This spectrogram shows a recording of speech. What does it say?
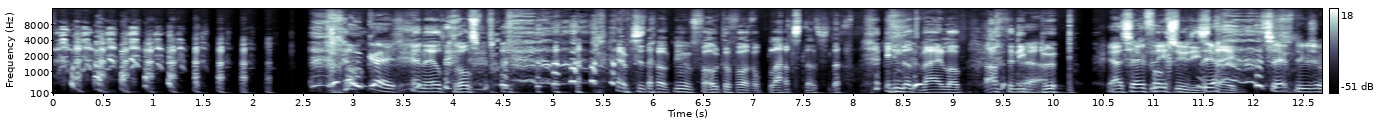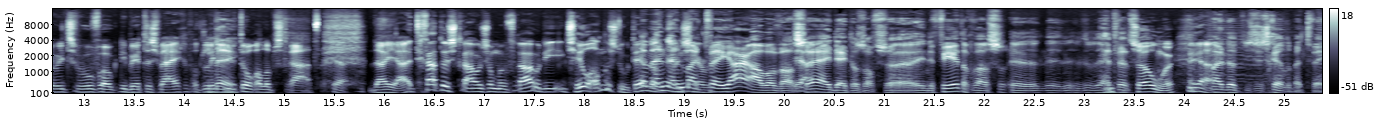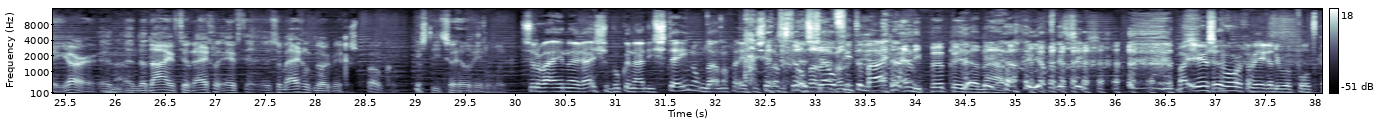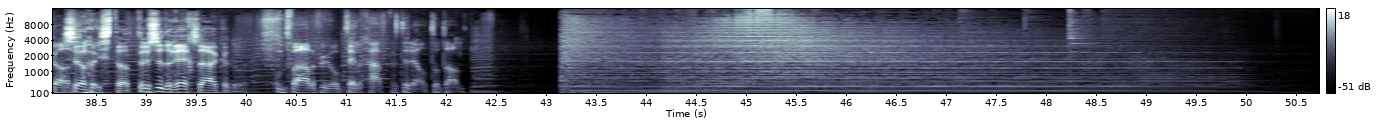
Oké. En heel trots hebben ze daar ook nu een foto van geplaatst. Dat ze dat in dat weiland achter die pub Ja, ze heeft ligt nu die Ja, steen. ze heeft nu zoiets, we hoeven ook niet meer te zwijgen, want het ligt Nee. nu toch al op straat. Ja. Nou ja, het gaat dus trouwens om een vrouw die iets heel anders doet. Hè, En, maar twee jaar ouder was. Ja. Hè? Hij deed alsof ze in de veertig was. Eh, het werd zomer. Maar dat, ze scheelde bij twee jaar. En, en daarna heeft hij eigenlijk, heeft, is hem eigenlijk nooit meer gesproken. Dat is niet zo heel ridderlijk. Zullen wij een eh, reisje boeken naar die steen om daar nog even zelf een selfie even- te maken? En die pub in daarna. ja, precies. Maar eerst morgen weer een nieuwe podcast. Zo is dat. Tussen de rechtszaken door. Om 12 uur op telegraaf.nl. Tot dan.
